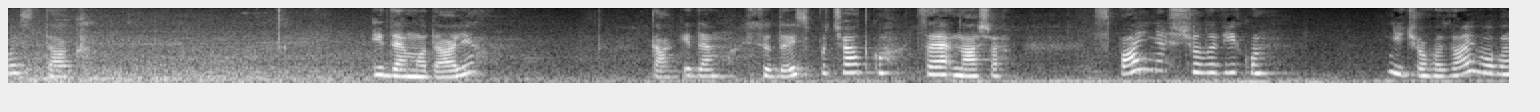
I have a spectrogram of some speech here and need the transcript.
Ось так. Ідемо далі. Так, ідемо сюди спочатку. Це наша спальня з чоловіком. Нічого зайвого.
